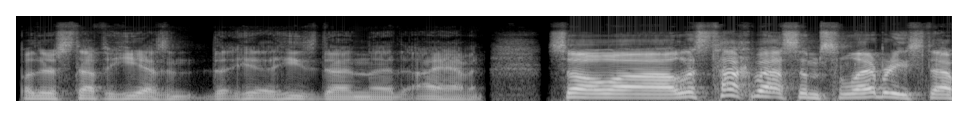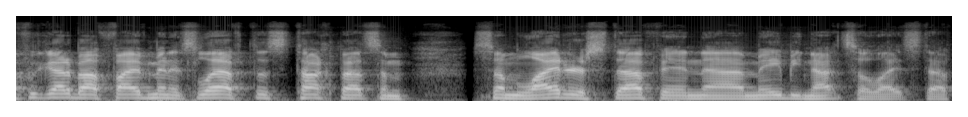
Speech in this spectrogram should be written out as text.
but there's stuff that he hasn't that he's done that I haven't. So uh, let's talk about some celebrity stuff. We got about five minutes left. Let's talk about some some lighter stuff and uh, maybe not so light stuff.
